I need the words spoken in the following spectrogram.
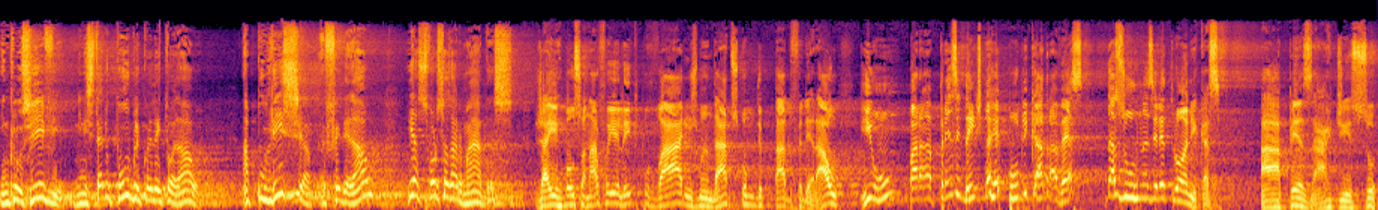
Inclusive, Ministério Público Eleitoral, a Polícia Federal e as Forças Armadas. Jair Bolsonaro foi eleito por vários mandatos como deputado federal e um para presidente da República através das urnas eletrônicas. Apesar disso,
